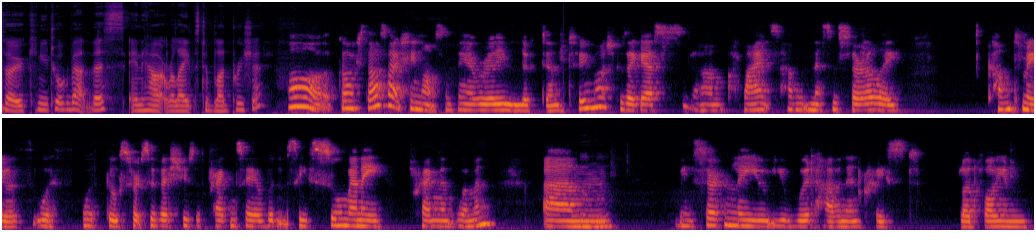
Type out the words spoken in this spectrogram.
So, can you talk about this and how it relates to blood pressure? Oh gosh, that's actually not something I really looked into much because I guess um, clients haven't necessarily come to me with, with, with those sorts of issues of pregnancy. I wouldn't see so many pregnant women. Um, I mean, certainly you, you would have an increased blood volume,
